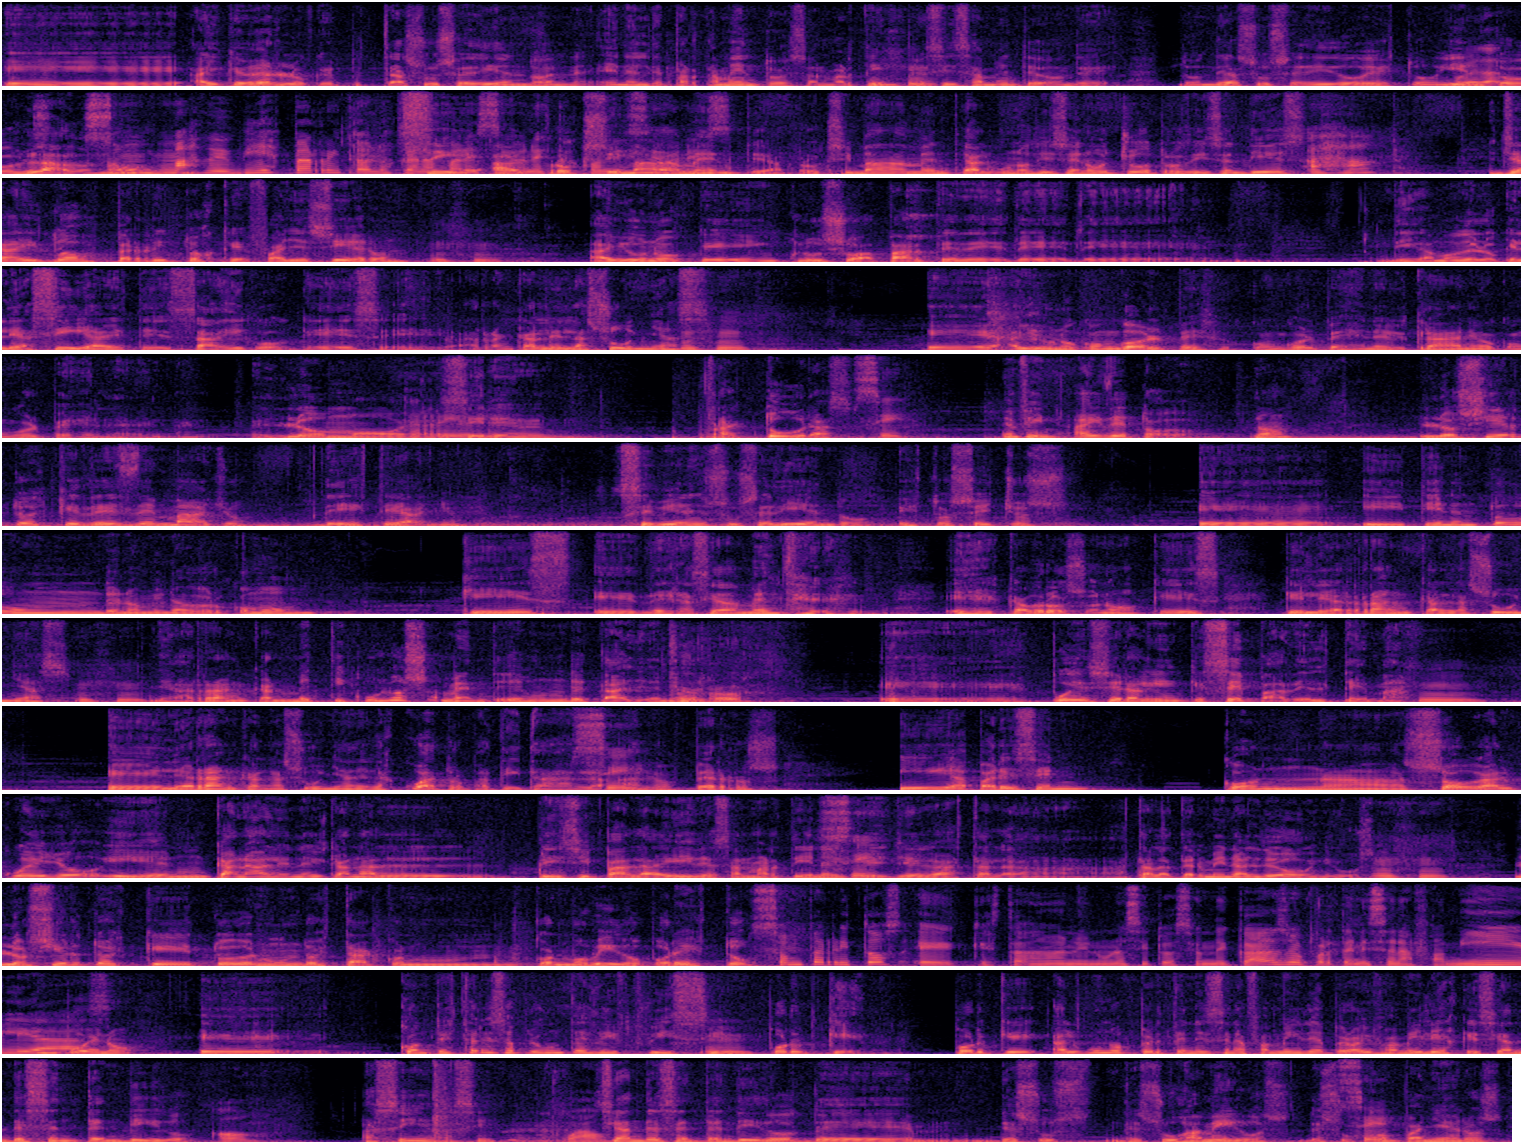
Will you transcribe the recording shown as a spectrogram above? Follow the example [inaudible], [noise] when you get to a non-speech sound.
Eh, hay que ver lo que está sucediendo en, en el departamento de San Martín, precisamente donde, donde ha sucedido esto y Porque en todos lados. ¿no? Son más de 10 perritos los que han Sí, aparecido en estas aproximadamente, aproximadamente, algunos dicen 8, otros dicen 10. Ajá. Ya hay dos perritos que fallecieron. Hay uno que incluso aparte de, de- de, digamos, de lo que le hacía a este sádico, que es eh, arrancarle las uñas, eh, hay uno con golpes, con golpes en el cráneo, con golpes en, en el lomo, es Terrible. decir, en fracturas. Sí. En fin, hay de todo, ¿no? Lo cierto es que desde mayo de este año se vienen sucediendo estos hechos eh, y tienen todo un denominador común que es, desgraciadamente, [laughs] es escabroso, ¿no? Que es que le arrancan las uñas, le arrancan meticulosamente, es un detalle, ¿no? Qué horror. Eh, puede ser alguien que sepa del tema. Mm. Eh, le arrancan las uñas de las cuatro patitas a, la- Sí. a los perros y aparecen con una soga al cuello y en un canal, en el canal principal ahí de San Martín, el Sí. que llega hasta la, hasta la terminal de ómnibus. Lo cierto es que todo el mundo está con- conmovido por esto. ¿Son perritos eh, que están en una situación de calle o pertenecen a familias? Bueno, eh, contestar esa pregunta es difícil. Mm. ¿Por qué? Porque algunos pertenecen a familia, pero hay familias que se han desentendido Oh, Así, así. Guau. Se han desentendido de, de sus, de sus amigos, de sus Sí. compañeros.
